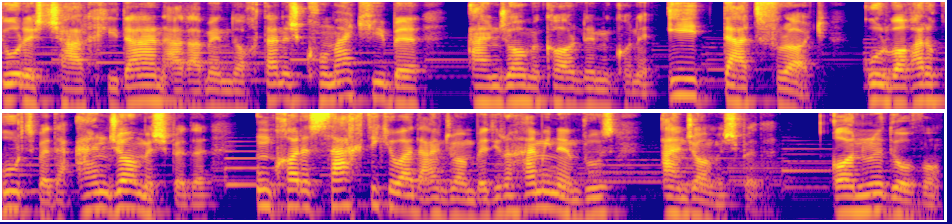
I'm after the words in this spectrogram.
دورش چرخیدن عقب انداختنش کمکی به انجام کار نمی‌کنه. اید دت فراک قورباغه رو قورت بده انجامش بده. اون کار سختی که باید انجام بدی رو همین امروز انجامش بده. قانون دوم.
